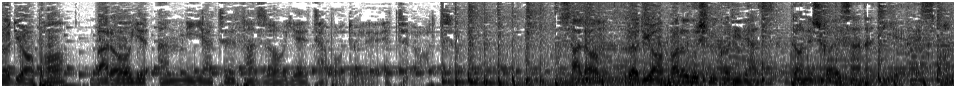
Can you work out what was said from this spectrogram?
رادیو آپا برای امنیت فضای تبادل اطلاعات. سلام رادیو آپا رو گوش می‌کنید از دانشگاه صنعتی اصفهان.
